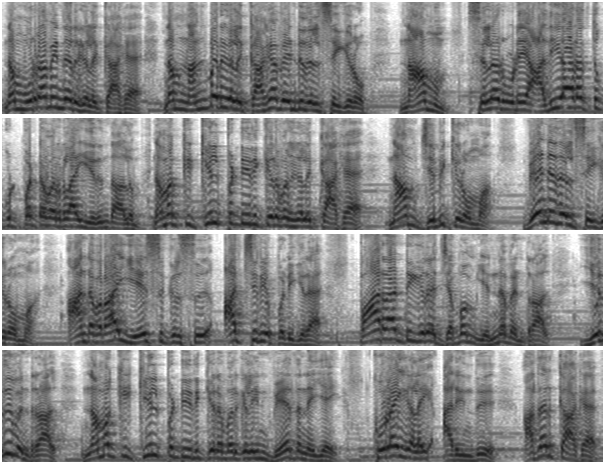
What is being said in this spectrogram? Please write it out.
நம் உறவினர்களுக்காக நம் நண்பர்களுக்காக வேண்டுதல் செய்கிறோம். நாமும் சிலருடைய அதிகாரத்துக்குட்பட்டவர்களாய் இருந்தாலும் நமக்கு கீழ்ப்பட்டிருக்கிறவர்களுக்காக நாம் ஜெபிக்கிறோமா? வேண்டுதல் செய்கிறோமா? ஆண்டவராய் இயேசு கிறிஸ்து ஆச்சரியப்படுகிற பாராட்டுகிற ஜெபம் என்னவென்றால் எதுவென்றால் நமக்கு கீழ்ப்பட்டிருக்கிறவர்களின் வேதனையை குறைகளை அறிந்து அதற்காக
